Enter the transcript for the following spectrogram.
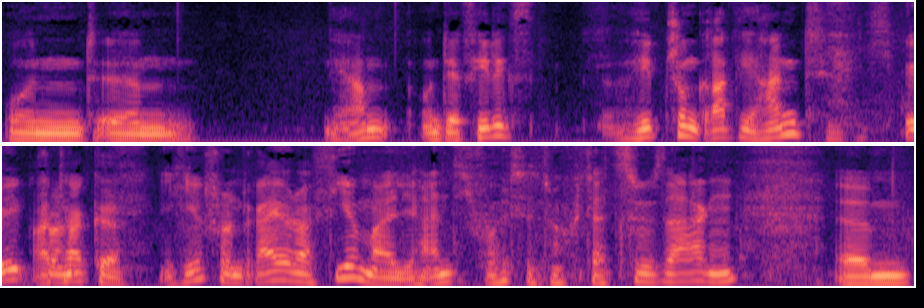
Und ähm, ja, und der Felix hebt schon gerade die Hand. Ich heb Attacke. Schon, ich heb schon drei oder viermal die Hand. Ich wollte noch dazu sagen, ähm,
